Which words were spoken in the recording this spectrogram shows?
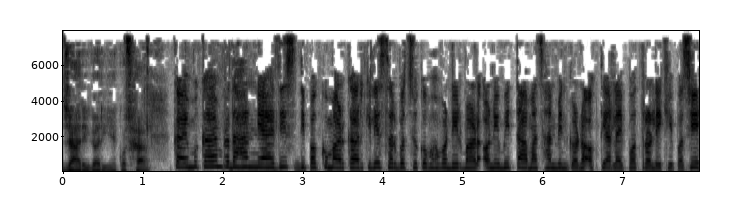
जारी गरिएको छ। कायम कायम प्रधान न्यायाधीश दीपक कुमार कार्कीले सर्वोच्चको भवन निर्माण अनियमिततामा छानबिन गर्न अख्तियारलाई पत्र लेखेपछि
